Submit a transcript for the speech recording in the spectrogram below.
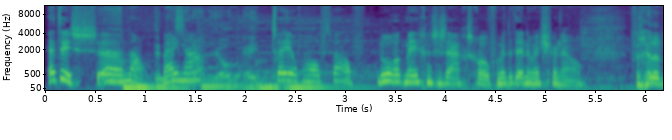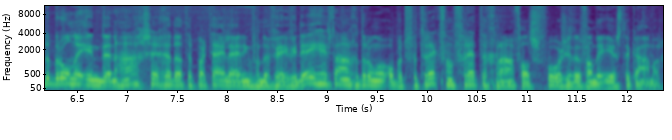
Het is, uh, nou, Dit bijna is twee over half twaalf. Dorot Megens is aangeschoven met het NOS Journaal. Verschillende bronnen in Den Haag zeggen dat de partijleiding van de VVD heeft aangedrongen op het vertrek van Fred de Graaf als voorzitter van de Eerste Kamer.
